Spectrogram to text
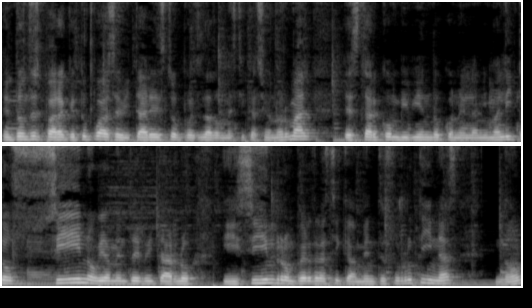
Entonces, para que tú puedas evitar esto, pues la domesticación normal, estar conviviendo con el animalito sin obviamente irritarlo y sin romper drásticamente sus rutinas, ¿no?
